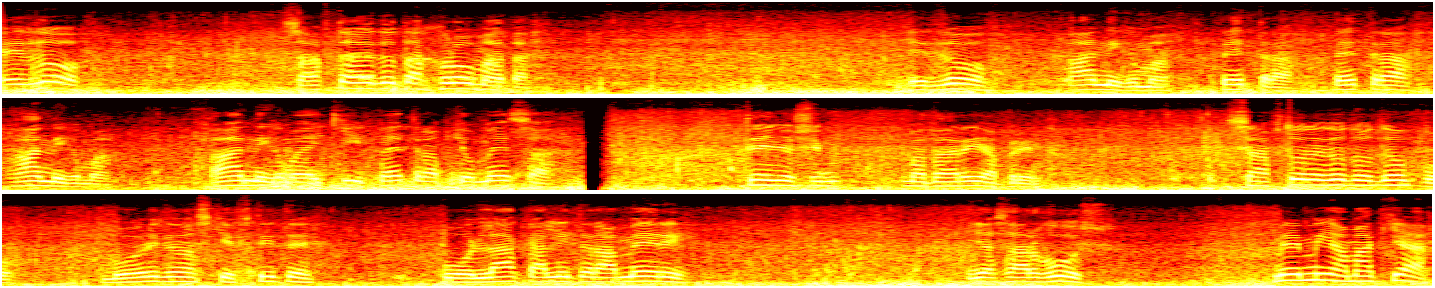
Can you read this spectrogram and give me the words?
Εδώ. Σε αυτά εδώ τα χρώματα. Εδώ άνοιγμα, πέτρα, πέτρα, άνοιγμα. Άνοιγμα εκεί, πέτρα πιο μέσα. Τέλειωσε η μπαταρία πριν. Σε αυτόν εδώ τον τόπο μπορείτε να σκεφτείτε πολλά καλύτερα μέρη για σαργούς. Με μία ματιά.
